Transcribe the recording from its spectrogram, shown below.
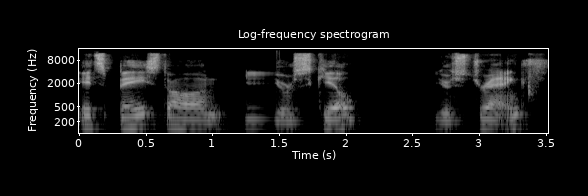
it's based on your skill, your strength,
